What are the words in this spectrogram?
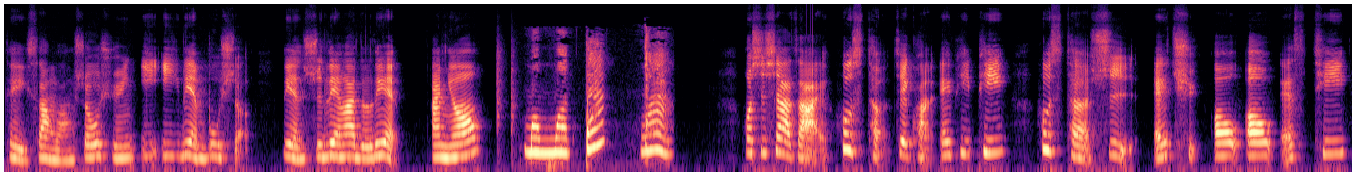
可以上网搜寻“依依恋不舍”，恋是恋爱的恋，爱你哦，么么哒，哇。或是下载 Host 这款 APP。Host 是 H O O S T，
